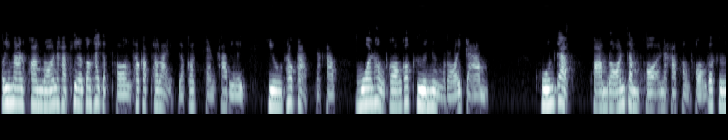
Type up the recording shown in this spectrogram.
ปริมาณความร้อนนะครับ ที่เราต้องให้กับทองเท่ากับเท่าไหร่ แล้วก็แทนค่าเลย Q เท่ากับนะครับ มวลของทองก็คือ 100 กรัม คูณกับความร้อนจำเพาะนะครับ ของทองก็คือ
